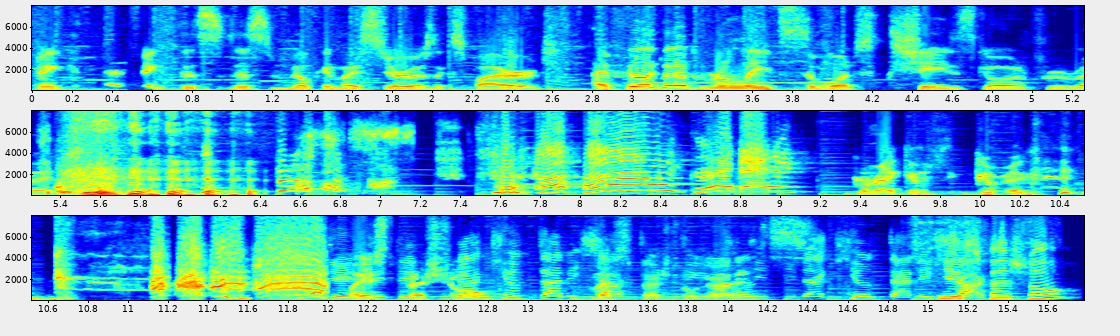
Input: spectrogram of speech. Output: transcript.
think I think this this milk in my cereal is expired. I feel like that relates to what Shane's going through right now. Greg. Greg, Greg, my special, my special guys. You special?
